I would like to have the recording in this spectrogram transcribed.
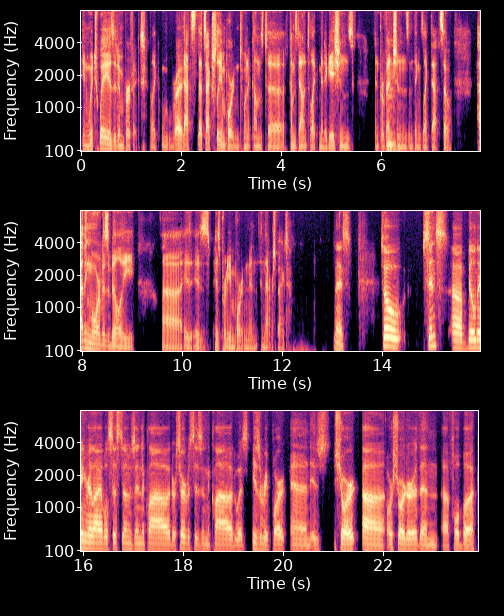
in which way is it imperfect? Like Right. that's that's actually important when it comes to comes down to like mitigations and preventions and things like that. So having more visibility uh, is is is pretty important in, in that respect. Nice. So, since uh, building reliable systems in the cloud or services in the cloud was is a report and is short uh, or shorter than a full book,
